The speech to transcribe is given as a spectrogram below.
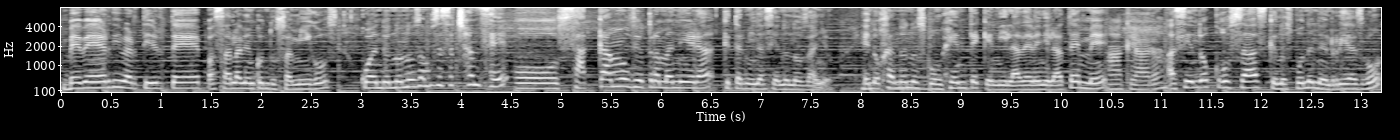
beber, divertirte, pasarla bien con tus amigos, cuando no nos damos esa chance o sacamos de otra manera que termina haciéndonos daño. Enojándonos con gente que ni la debe ni la teme, Ah, claro. haciendo cosas que nos ponen en riesgo.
